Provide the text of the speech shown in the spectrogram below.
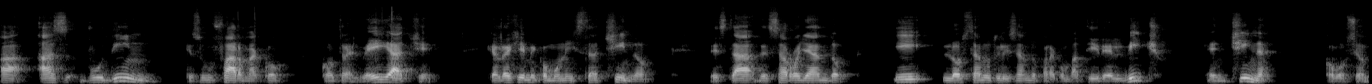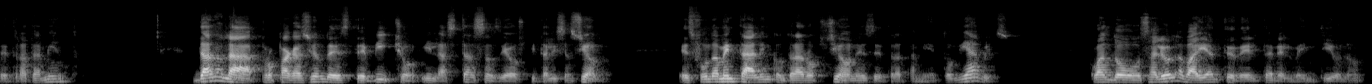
a Asbudin, que es un fármaco contra el VIH que el régimen comunista chino está desarrollando y lo están utilizando para combatir el bicho en China como opción de tratamiento. Dada la propagación de este bicho y las tasas de hospitalización, es fundamental encontrar opciones de tratamiento viables. Cuando salió la variante Delta en el 21,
